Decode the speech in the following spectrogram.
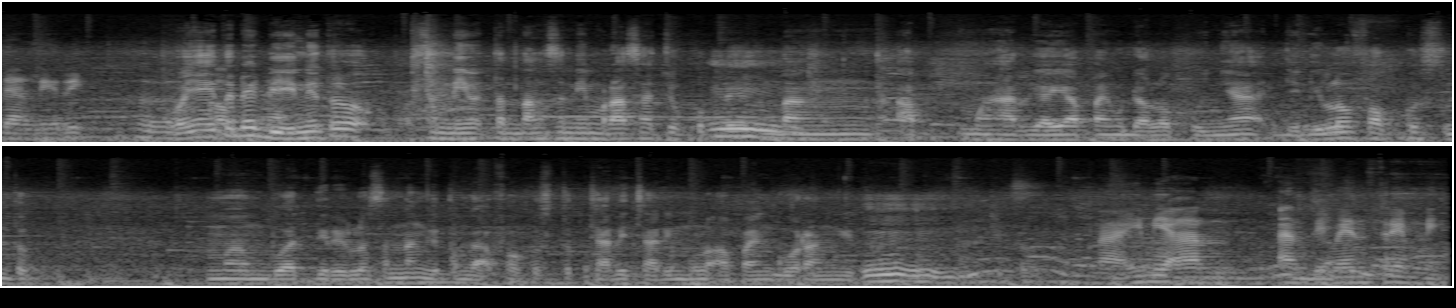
dan lirik. Pokoknya itu deh di ini tuh seni tentang seni merasa cukup deh Hmm. tentang ap- menghargai apa yang udah lo punya. Jadi lo fokus untuk membuat diri lo senang gitu nggak fokus untuk cari-cari mulu apa yang kurang gitu. Mm-mm. nah ini an- anti mainstream nih.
